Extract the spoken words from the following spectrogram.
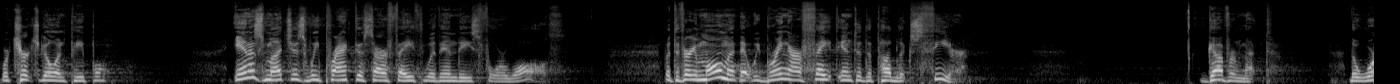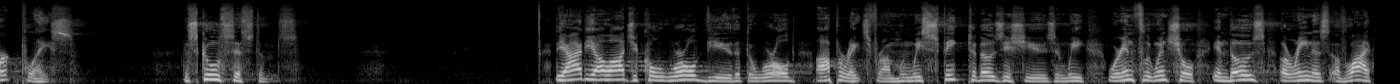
We're church going people, inasmuch as we practice our faith within these four walls. But the very moment that we bring our faith into the public sphere, government, the workplace, the school systems, the ideological worldview that the world operates from, when we speak to those issues and we, we're influential in those arenas of life,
